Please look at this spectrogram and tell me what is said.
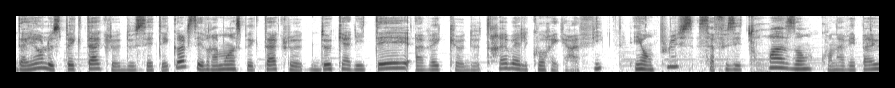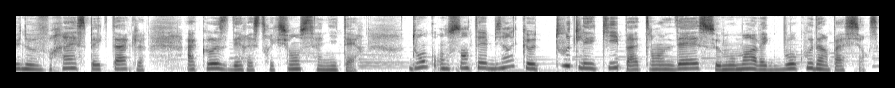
D'ailleurs, le spectacle de cette école, c'est vraiment un spectacle de qualité avec de très belles chorégraphies. Et en plus, ça faisait trois ans qu'on n'avait pas eu de vrai spectacle à cause des restrictions sanitaires. Donc on sentait bien que toute l'équipe attendait ce moment avec beaucoup d'impatience,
